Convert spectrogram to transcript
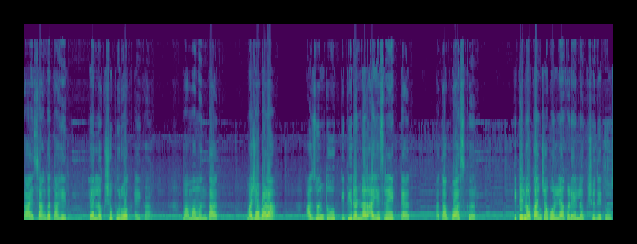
काय सांगत आहेत हे लक्षपूर्वक ऐका. मामा म्हणतात माझ्या बाळा अजून तू किती रडणार आहेस रे एकट्यात? आता बास कर. किती लोकांच्या बोलण्याकडे लक्ष देतोस?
